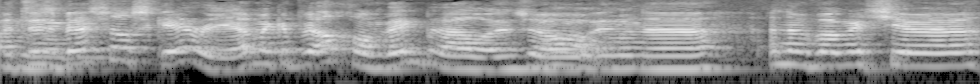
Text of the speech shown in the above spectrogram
Het is best wel scary, hè? Maar ik heb wel gewoon wenkbrauwen en zo. Oh. En, eh, en een wangetje.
